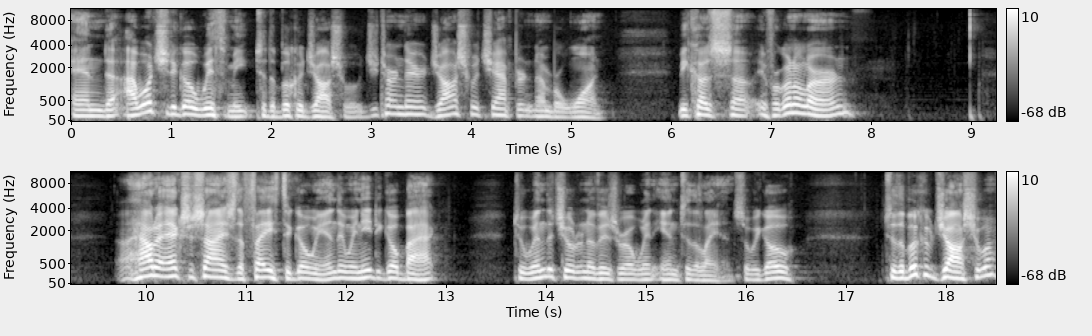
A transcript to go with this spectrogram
And uh, I want you to go with me to the book of Joshua. Would you turn there? Joshua chapter number one. Because uh, if we're going to learn uh, how to exercise the faith to go in, then we need to go back to when the children of Israel went into the land. So we go to the book of Joshua,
